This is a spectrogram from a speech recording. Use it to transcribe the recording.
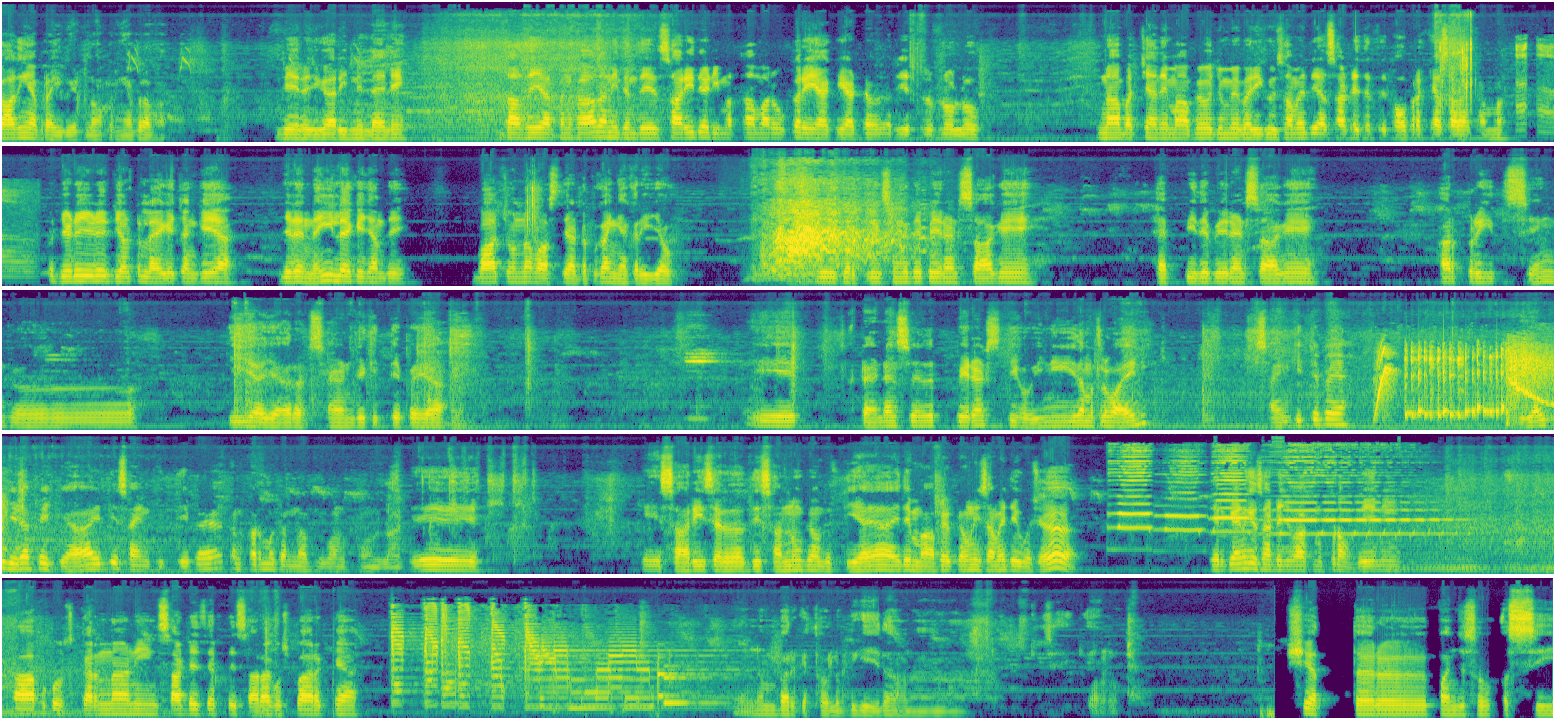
ਕਾਹਦੀਆਂ private ਨੌਕਰੀਆਂ ਭਰਾਵਾ? ਬੇਰੁਜ਼ਗਾਰੀ ਨੇ ਲੈ ਲੇ 10000 ਤਨਖਾਹ ਦਾ ਨਹੀਂ ਦਿੰਦੇ। ਸਾਰੀ ਦਿਹਾੜੀ ਮੱਥਾ ਮਾਰੋ ਘਰੇ ਆ ਕੇ ਅੱਡ ਰਜਿਸਟਰ ਫਰੋਲੋ ਨਾ ਬੱਚਿਆਂ ਦੇ ਮਾਪਿਓ ਜ਼ਿੰਮੇਵਾਰੀ ਕੋਈ ਸਮਝਦੇ ਆ ਸਾਡੇ ਸਿਰ ਤੇ ਥੋਪ ਰੱਖਿਆ ਸਾਰਾ ਕੰਮ। ਜਿਹੜੇ ਜਿਹੜੇ ਰਿਜ਼ਲਟ ਲੈ ਕੇ ਚੰਗੇ ਆ ਜਿਹੜੇ ਨਹੀਂ ਲੈ ਕੇ ਜਾਂਦੇ ਬਾਅਦ ਚ ਉਹਨਾਂ ਵਾਸਤੇ ਅੱਡ ਭਗਾਈਆਂ ਕਰੀ ਜਾਓ। ਗੁਰਪ੍ਰੀਤ ਸਿੰਘ ਦੇ ਪੇਰੈਂਟਸ ਆ ਗਏ। ਹੈਪੀ ਦੇ ਪੇਰੈਂਟਸ ਆ ਗਏ। ਹਰਪ੍ਰੀਤ ਸਿੰਘ। ਕੀ ਆ ਯਾਰ ਸੈਂਡ ਜੇ ਕੀਤੇ ਪਏ ਆ। ਇਹ ਅਟੈਂਡੈਂਸ ਪੇਰੈਂਟਸ ਦੀ ਹੋਈ ਨਹੀਂ ਇਹਦਾ ਮਤਲਬ ਆਇਆ ਨਹੀਂ ਸਾਈਨ ਕੀਤੇ ਪਏ ਆ। ਰਿਜ਼ਲਟ ਜਿਹੜਾ ਭੇਜਿਆ, ਇਹ ਤੇ ਸਾਈਨ ਕੀਤੇ ਪਏ ਕਨਫਰਮ ਕਰਨਾ ਪਊ ਹੁਣ ਫੋਨ ਲਾ ਕੇ। ਇਹ ਸਾਰੀ ਸਿਰਦਰਦੀ ਸਾਨੂੰ ਕਿਉਂ ਦਿੱਤੀ ਆ? ਇਹਦੇ ਮਾਪੇ ਕਿਉਂ ਨਹੀਂ ਸਮਝਦੇ ਕੁਛ? ਫਿਰ ਕਹਿਣਗੇ ਸਾਡੇ ਜਵਾਕ ਨੂੰ ਪੜਾਉਂਦੇ ਨਹੀਂ ਆਪ ਕੁਛ ਕਰਨਾ ਨਹੀਂ ਸਾਡੇ ਸਿਰ ਤੇ ਸਾਰਾ ਕੁਝ ਪਾ ਰੱਖਿਆ। ਨੰਬਰ ਕਿੱਥੋਂ ਲੱਭੀਏ ਇਹਦਾ ਹੁਣ? ਸੈਕਿੰਡ 76580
